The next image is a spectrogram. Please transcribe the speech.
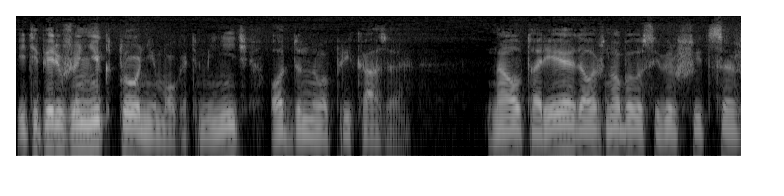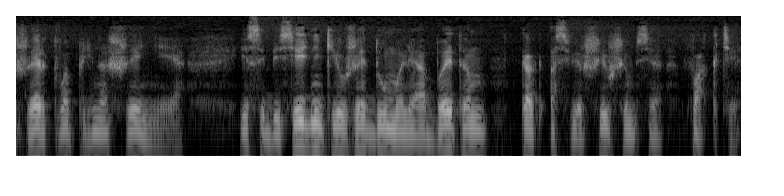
и теперь уже никто не мог отменить отданного приказа. На алтаре должно было совершиться жертвоприношение, и собеседники уже думали об этом, как о свершившемся факте.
